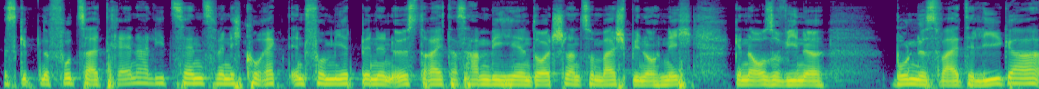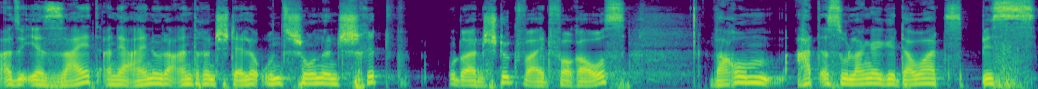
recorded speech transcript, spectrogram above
Es gibt eine Futsal-Trainerlizenz, wenn ich korrekt informiert bin in Österreich. Das haben wir hier in Deutschland zum Beispiel noch nicht. Genauso wie eine bundesweite Liga. Also ihr seid an der einen oder anderen Stelle uns schon einen Schritt oder ein Stück weit voraus. Warum hat es so lange gedauert, bis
